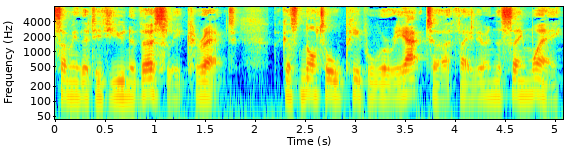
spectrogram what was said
something that is universally correct because not all people will react to a failure in the same way.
